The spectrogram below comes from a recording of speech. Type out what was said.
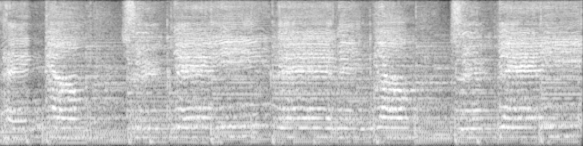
생명 주께 있네 능력 주께 있네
